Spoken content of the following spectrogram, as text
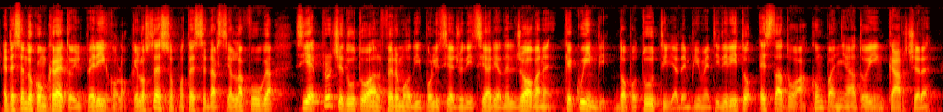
ed essendo concreto il pericolo che lo stesso potesse darsi alla fuga, si è proceduto al fermo di polizia giudiziaria del giovane, che quindi, dopo tutti gli adempimenti di rito, è stato accompagnato in carcere.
